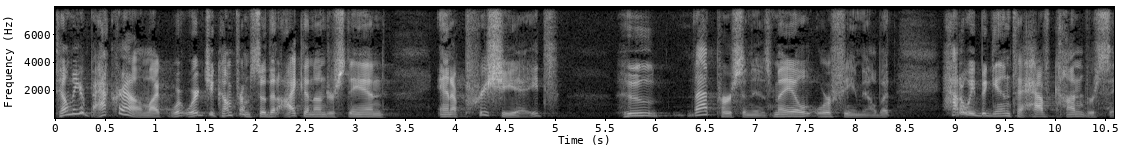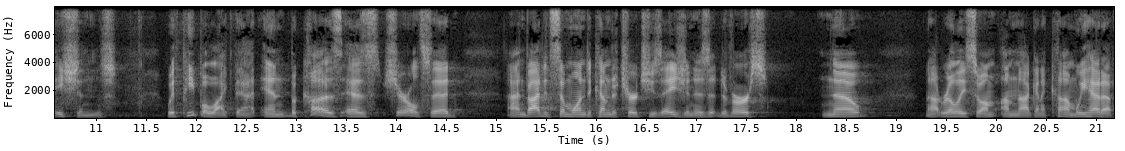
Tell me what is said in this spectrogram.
tell me your background. Like, where, where'd you come from so that I can understand and appreciate who that person is, male or female. But how do we begin to have conversations with people like that? And because, as Cheryl said, I invited someone to come to church who's Asian. Is it diverse? No, not really, so I'm, I'm not going to come. We had a,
